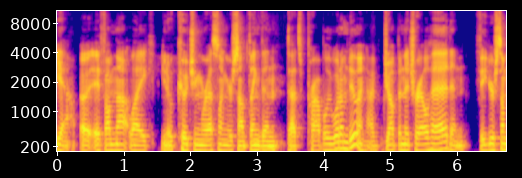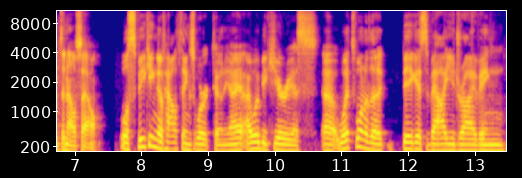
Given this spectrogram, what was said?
yeah, uh, if I'm not like you know coaching wrestling or something, then that's probably what I'm doing. I jump in the trailhead and figure something else out. Well, speaking of how things work, Tony, I, I would be curious. Uh, what's one of the biggest value driving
